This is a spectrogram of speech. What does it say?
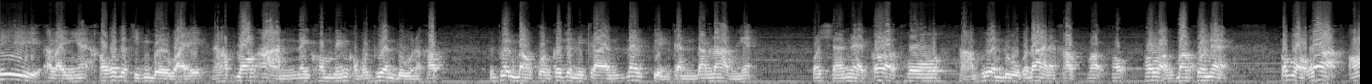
ที่อะไรเงี้ยเขาก็จะทิ้งเบอร์ไว้นะครับ ลองอ่านในคอมเมนต์ของเพื่อนๆดูนะครับ เพื่อนๆบางคนก็จะมีการแลกเปลี่ยนกันด้านล่างเนี้ยเพราะฉะนั้นเนี่ยก็โทรถามเพื่อนดูก็ได้นะครับเพราะเพราะว่าบางคนเนี่ยก็บอกว่าอ๋อ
